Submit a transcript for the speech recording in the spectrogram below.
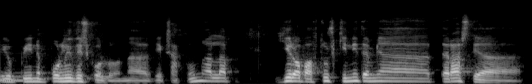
οι οποίοι είναι πολύ δύσκολο να διεξαχθούν, αλλά γύρω από αυτούς κινείται μια τεράστια,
